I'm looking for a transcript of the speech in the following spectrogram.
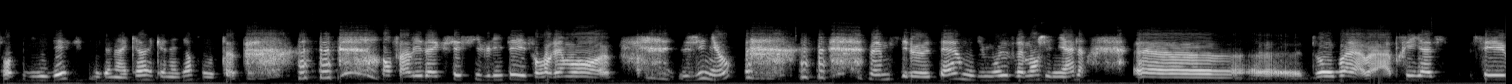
sensibilisés. Les Américains et les Canadiens sont au top. en parler d'accessibilité, ils sont vraiment euh, géniaux. Même si le terme du mot est vraiment génial. Euh, donc voilà, après il y a c'est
